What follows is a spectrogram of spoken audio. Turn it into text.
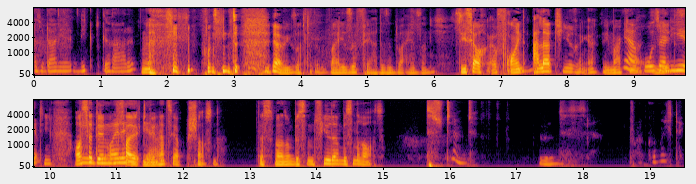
also Daniel nickt gerade. und ja, wie gesagt, weise Pferde sind weise, nicht? Sie ist ja auch äh, Freund aller Tiere, gell? Sie mag Ja, ja, Rosalie, Tier. Außer die- die den hilft Falken, den hat sie abgeschossen. Das war so ein bisschen, fiel da ein bisschen raus. Das stimmt. Das ist ja vollkommen richtig.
